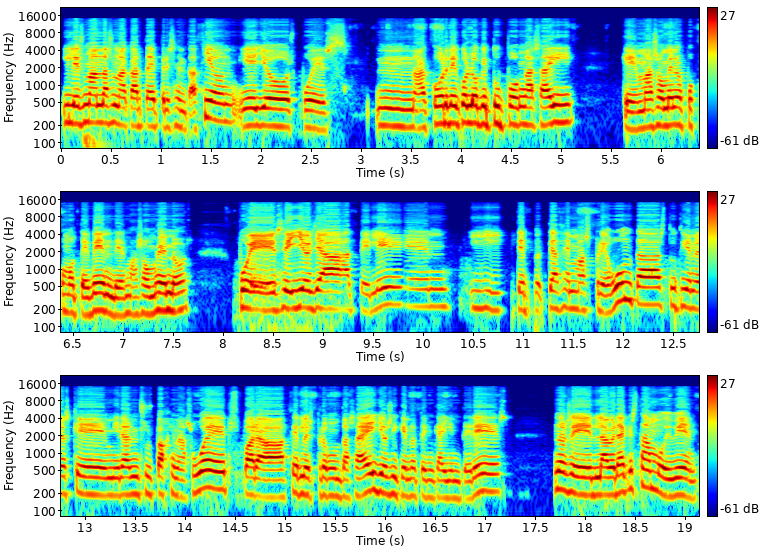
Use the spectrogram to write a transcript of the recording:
y les mandas una carta de presentación y ellos pues mm, acorde con lo que tú pongas ahí, que más o menos pues como te vendes más o menos, pues ellos ya te leen y te, te hacen más preguntas, tú tienes que mirar en sus páginas web para hacerles preguntas a ellos y que noten que hay interés. No sé, la verdad que está muy bien.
